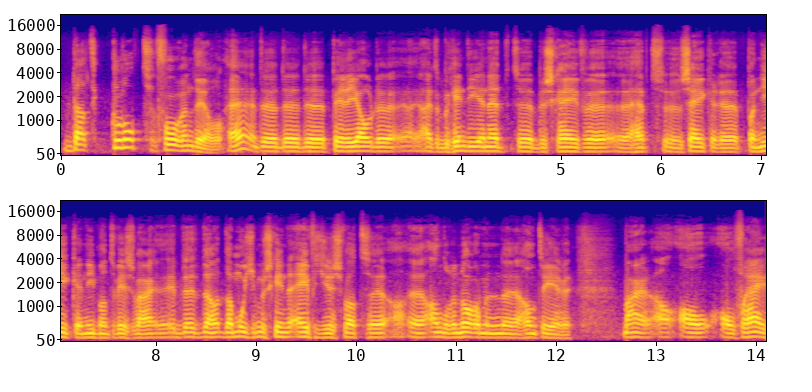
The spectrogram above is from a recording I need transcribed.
Dat klopt voor een deel. Hè? De, de, de periode uit het begin die je net eh, beschreven eh, hebt, eh, zekere paniek en niemand wist waar. eh, Dan, dan moet je misschien eventjes wat eh, eh, andere normen eh, hanteren. Maar al, al, vrij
